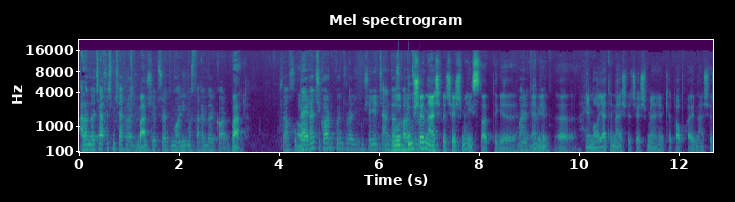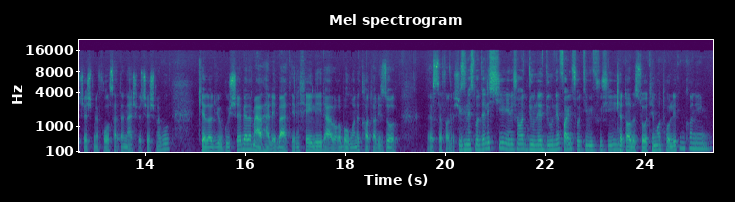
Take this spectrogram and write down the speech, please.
الان داره چرخش میشه رادیو بله. گوشه به صورت مالی مستقل داره کار می‌کنه. بله. خوب. دقیقا چی کار می‌کنید تو رادیو گوشه یه چند تا از دوش نشر چشمه ایستاد دیگه. یعنی حمایت نشر چشمه کتاب های نشر چشمه فرصت نشر چشمه بود که رادیو گوشه بره مرحله بعد. یعنی خیلی در واقع به عنوان کاتالیزور استفاده شد business model ش چیه؟ یعنی شما دونه دونه فایل صوتی میفروشی کتاب صوتی ما تولید می‌کنیم.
